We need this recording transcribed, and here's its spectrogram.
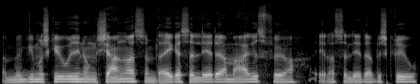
Og, men vi er måske ude i nogle genrer, som der ikke er så lette at markedsføre, eller så lette at beskrive.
